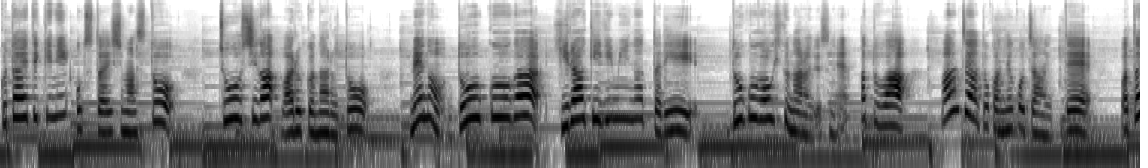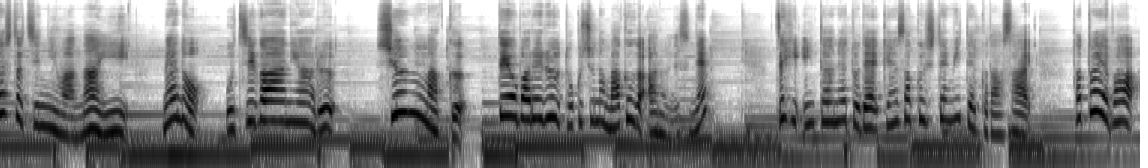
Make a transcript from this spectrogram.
具体的にお伝えしますと調子が悪くなると目の瞳孔が開き気味になったり瞳孔が大きくなるんですね。あとはワンちゃんとか猫ちゃんって私たちにはない目の内側にある瞬膜って呼ばれる特殊な膜があるんですね。ぜひインターネットで検索してみてください。例えば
